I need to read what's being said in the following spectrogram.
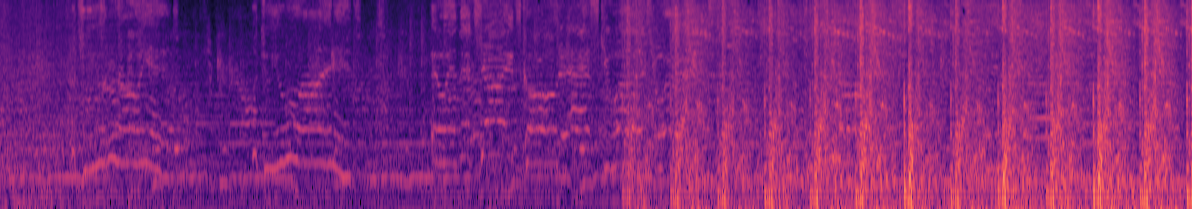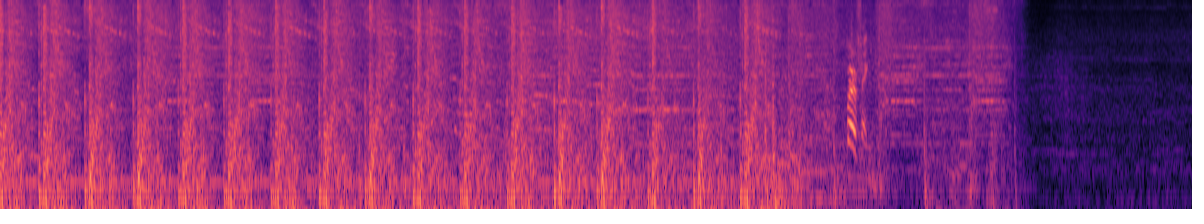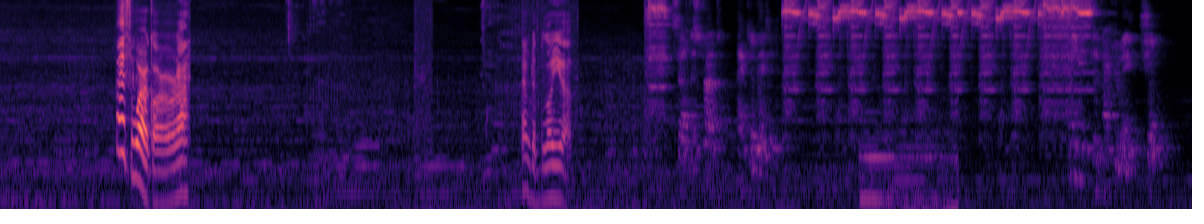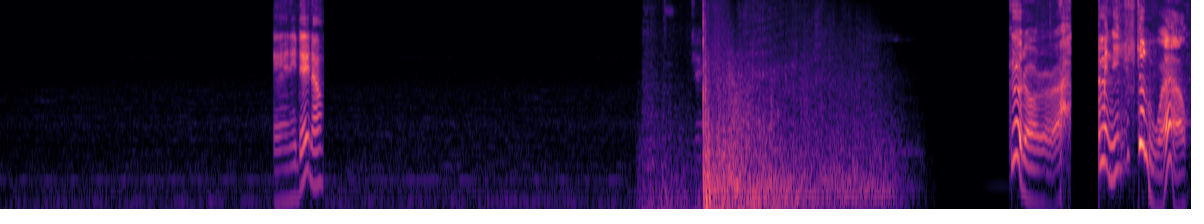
Nice work, Aurora. Time to blow you up. Self-destruct activated. Any day now. Good, Aurora. Uh, I mean, you've done well.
